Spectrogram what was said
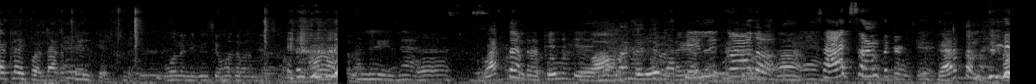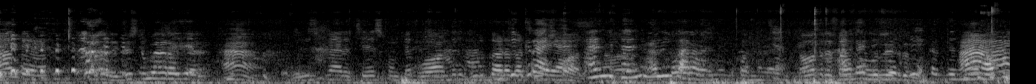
సెటిల్ అక్కడ పెళ్ళికి వస్తాను రా పెళ్ళికి పెళ్ళికి కాదు పెడతాను. రిజిస్టర్ మ్యారేజ్ చేసుకుంటే బాగుంటుంది గుడికాడ కట్టుకోవాలి. ఆ, అప్పుడు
